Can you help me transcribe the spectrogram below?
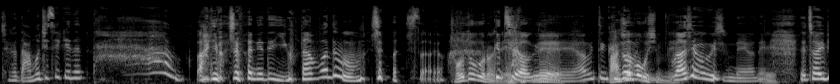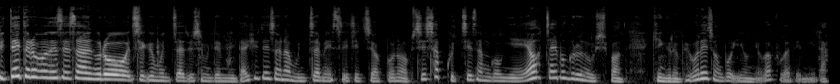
제가 나머지 세 개는 다 많이 마셔봤는데 이건 한 번도 못 마셔봤어요. 저도 그러네요. 그렇죠. 네. 네. 아무튼 마셔보고 그거 싶네요. 마셔보고 싶네요. 네. 네. 저희 빅데이터로 보는 세상으로 지금 문자 주시면 됩니다. 휴대전화 문자 메시지 지역번호 없이 샵 9730이에요. 짧은 글은 50원, 긴 글은 100원의 정보 이용료가 부과됩니다.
